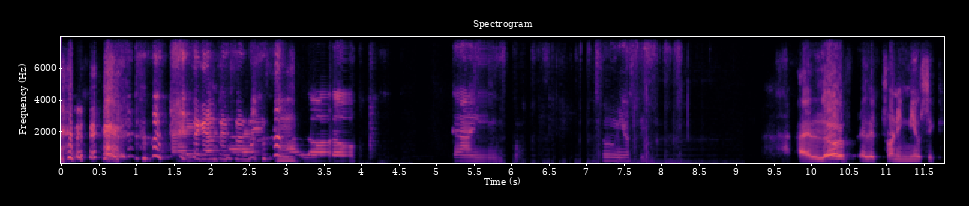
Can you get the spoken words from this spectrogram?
Eh, Se quedan pensando. a lot of kind of music. I love electronic music.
